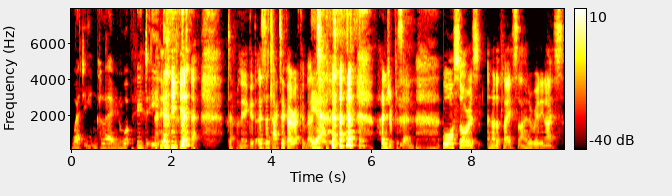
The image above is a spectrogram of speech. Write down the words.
where to eat in Cologne? What food to eat? yeah, definitely a good. It's a tactic I recommend. Yeah. hundred percent. Warsaw is another place that I had a really nice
